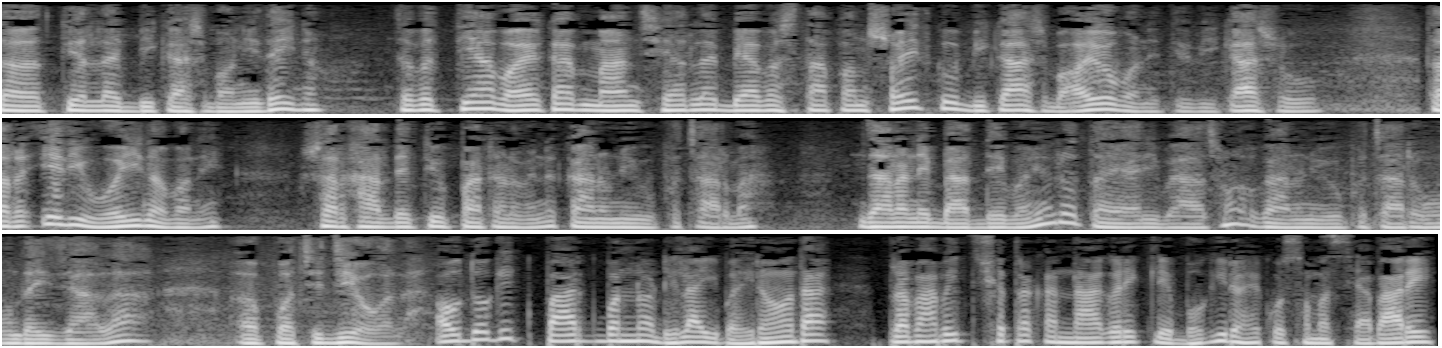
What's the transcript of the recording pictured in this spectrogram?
त त्यसलाई विकास भनिँदैन। जब त्यहाँ भएका मान्छेहरूलाई व्यवस्थापन सहितको विकास भयो भने त्यो विकास हो। तर यदि होइन भने सरकारले त्यो पाटन होइन कानूनी उपचारमा जान नै बाध्य भयौँ र तयारी भएको छौँ। कानूनी उपचार हुँदै जाला पछि जे होला। औद्योगिक पार्क बन्न ढिलाइ भइरहँदा प्रभावित क्षेत्रका नागरिकले भोगिरहेको समस्याबारे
